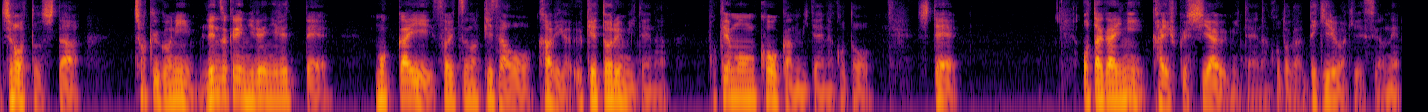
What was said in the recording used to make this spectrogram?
譲渡した直後に連続でニュルニュルってもう一回そいつのピザをカービィが受け取るみたいなポケモン交換みたいなことをしてお互いに回復し合うみたいなことができるわけですよね。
